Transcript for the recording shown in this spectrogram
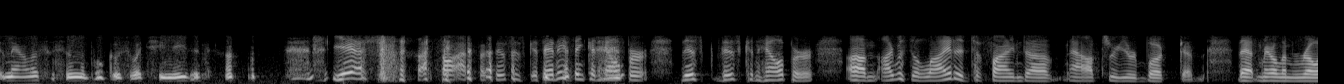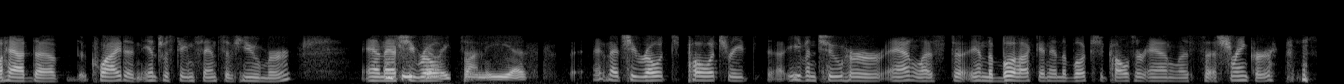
analysis in the book was what she needed. yes, I thought, this is if anything can help her, this this can help her. Um, I was delighted to find uh, out through your book uh, that Marilyn Monroe had uh, quite an interesting sense of humor, and that She's she wrote very funny. Yes. And that she wrote poetry uh, even to her analyst uh, in the book, and in the book she calls her analyst uh, Shrinker.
